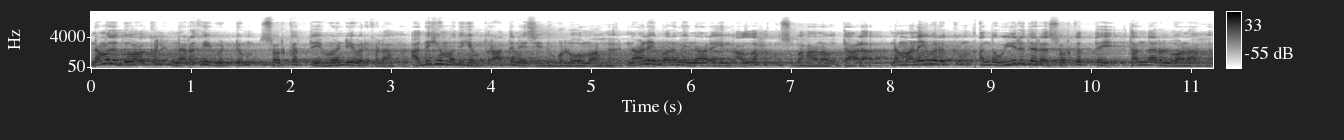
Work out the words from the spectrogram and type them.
நமது துவாக்களில் நரகை விட்டும் சொர்க்கத்தை வேண்டியவர்களாக அதிகம் அதிகம் பிரார்த்தனை செய்து கொள்வோமாக. நாளை மறுமை நாளையில் அல்லாஹுக்கு சுபஹானவு தாலா நம் அனைவருக்கும் அந்த உயிர்தர சொர்க்கத்தை தந்தருள்வானாக.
